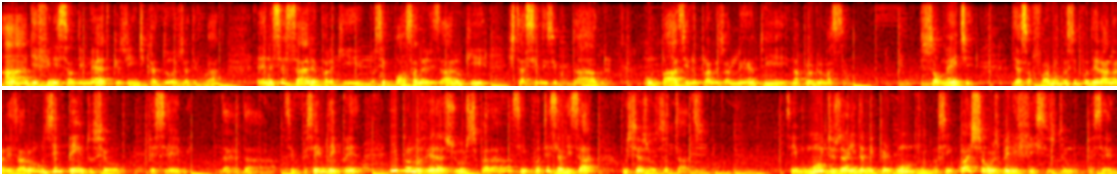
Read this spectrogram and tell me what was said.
A definição de métricas e indicadores adequados é necessária para que você possa analisar o que está sendo executado com base no planejamento e na programação. Somente dessa forma você poderá analisar o desempenho do seu PCM, da, da, o PCM da empresa e promover ajustes para assim, potencializar os seus resultados. Assim, muitos ainda me perguntam assim, quais são os benefícios do PCM.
